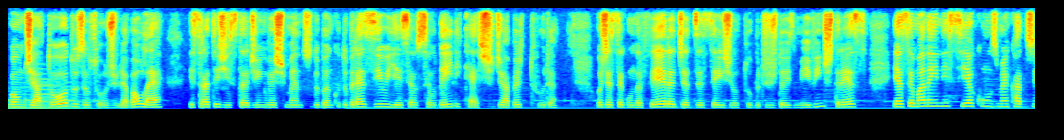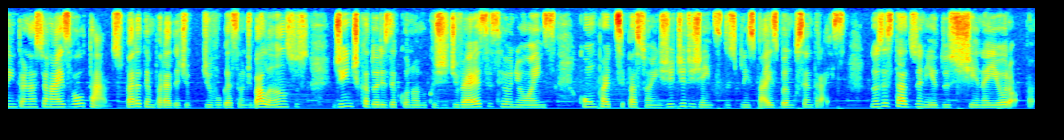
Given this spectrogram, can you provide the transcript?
Bom dia a todos, eu sou Julia Baulé, estrategista de investimentos do Banco do Brasil e esse é o seu Daily Cast de abertura. Hoje é segunda-feira, dia 16 de outubro de 2023 e a semana inicia com os mercados internacionais voltados para a temporada de divulgação de balanços, de indicadores econômicos de diversas reuniões com participações de dirigentes dos principais bancos centrais, nos Estados Unidos, China e Europa.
